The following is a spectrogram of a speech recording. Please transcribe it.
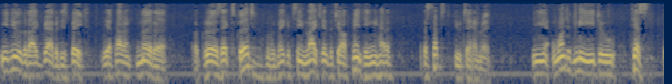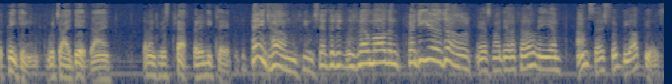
He knew that I'd grab at his bait, the apparent murder of a Greuze expert who would make it seem likely that your painting had a substitute, Sir Henry. He wanted me to test the painting, which I did. I fell into his trap very neatly. The paint, Holmes. You said that it was no more than 20 years old. Yes, my dear fellow, the um, answer should be obvious.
